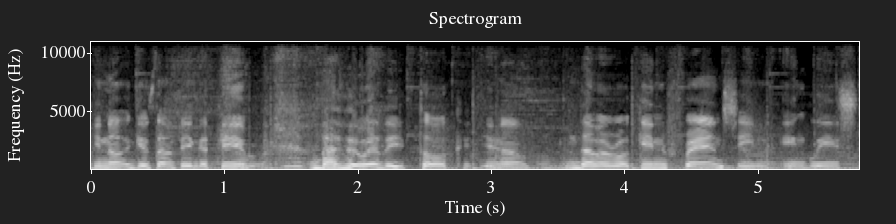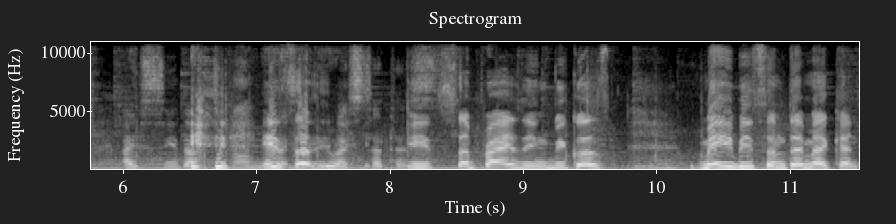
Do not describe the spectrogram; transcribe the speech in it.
you know give something a tip but the way they talk you Yes, know? they were in french in english. I see that on it's the a- US status. it's surprising because maybe sometimes I can,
